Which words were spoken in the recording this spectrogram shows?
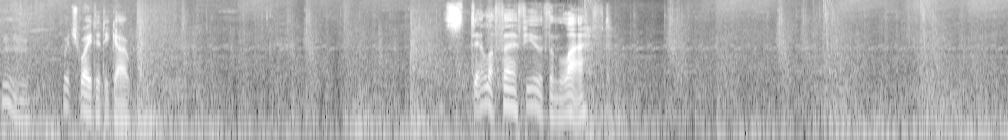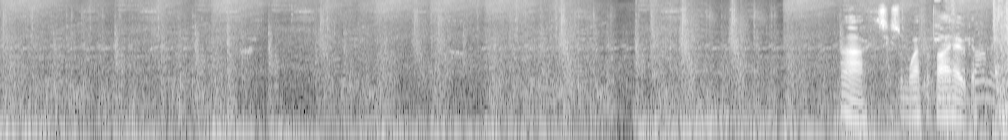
Hmm. Which way did he go? Still a fair few of them left. Ah, I see some weapon Plasma Hogan.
